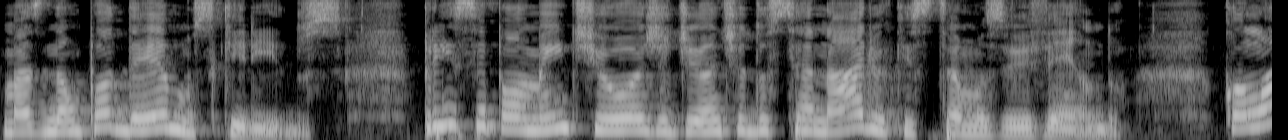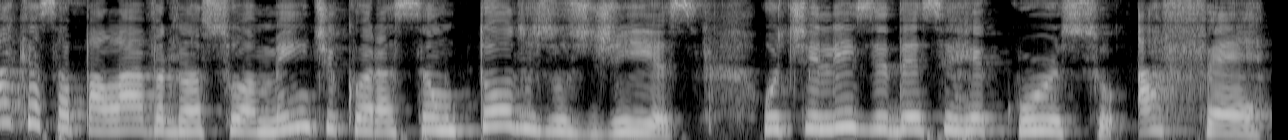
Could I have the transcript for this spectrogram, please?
mas não podemos, queridos, principalmente hoje diante do cenário que estamos vivendo. Coloque essa palavra na sua mente e coração todos os dias. Utilize desse recurso, a fé,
